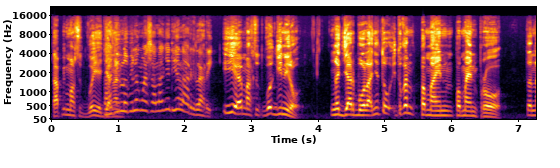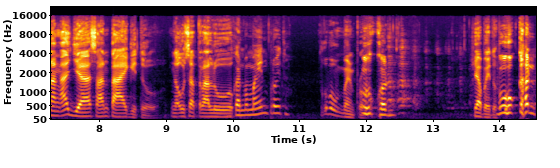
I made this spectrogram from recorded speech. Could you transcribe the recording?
Tapi maksud gue ya Tadi jangan. lu bilang masalahnya dia lari-lari. Iya, maksud gua gini loh. Ngejar bolanya tuh itu kan pemain pemain pro. Tenang aja, santai gitu. Nggak usah terlalu. Bukan pemain pro itu. Gua pemain pro. Bukan. Siapa itu? Bukan.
